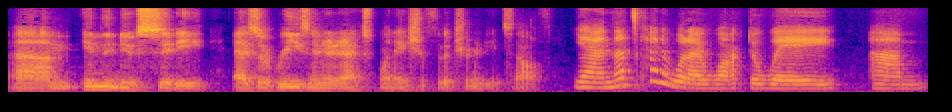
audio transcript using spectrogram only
um, in the new city as a reason and an explanation for the Trinity itself. Yeah, and that's kind of what I walked away um,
